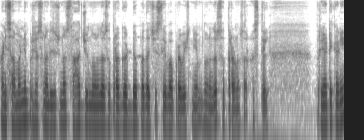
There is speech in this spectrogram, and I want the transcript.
आणि सामान्य प्रशासन अधिसूचना सहा जून दोन हजार सतरा गड्ड पदाचे सेवा प्रवेश नियम दोन हजार सतरानुसार असतील. तर या ठिकाणी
